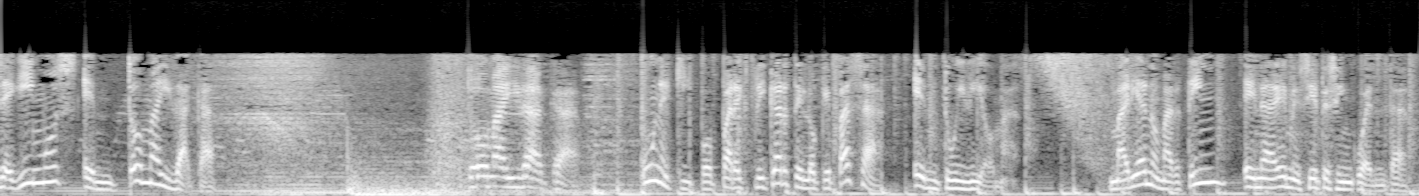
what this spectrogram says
Seguimos en Toma y Daca. Toma y Daca. Un equipo para explicarte lo que pasa en tu idioma. Mariano Martín en AM750.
